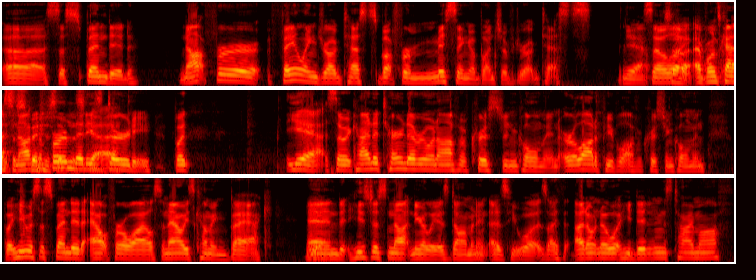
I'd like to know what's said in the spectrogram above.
uh, suspended, not for failing drug tests, but for missing a bunch of drug tests. Yeah. So, like, everyone's kind of It's not confirmed that he's guy. dirty, but yeah, so it kind of turned everyone off of Christian Coleman, or a lot of people off of Christian Coleman. But he was suspended out for a while, so now he's coming back, Yeah. and he's just not nearly as dominant as he was. I th- I don't know what he did in his time off.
